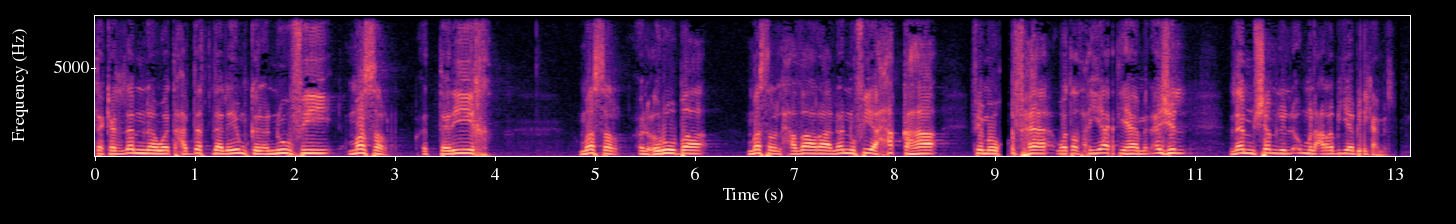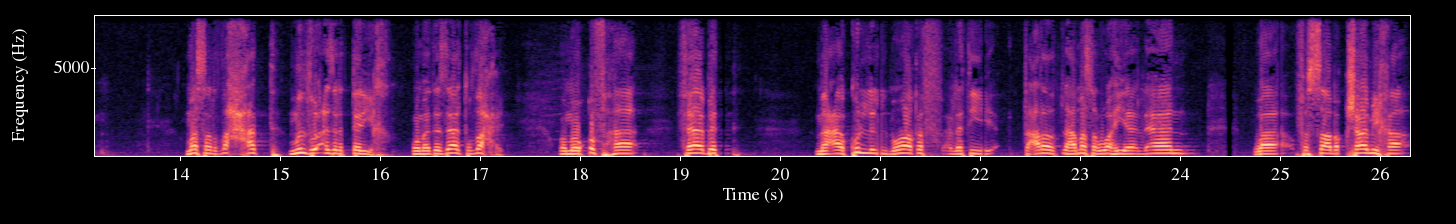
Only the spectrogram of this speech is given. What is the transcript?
تكلمنا وتحدثنا لا يمكن أن نوفي مصر التاريخ مصر العروبة مصر الحضارة لأنه فيها حقها في موقفها وتضحياتها من أجل لم شمل الأمة العربية بالكامل. مصر ضحت منذ أزل التاريخ وما تزال تضحي وموقفها ثابت مع كل المواقف التي تعرضت لها مصر وهي الآن وفي السابق شامخة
